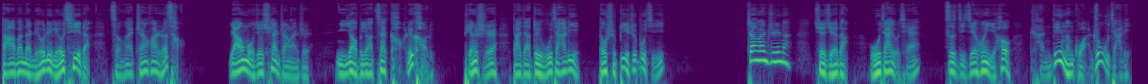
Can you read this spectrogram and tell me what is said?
打扮的流里流气的，总爱沾花惹草。养母就劝张兰芝：“你要不要再考虑考虑？”平时大家对吴佳丽都是避之不及。张兰芝呢，却觉得。吴家有钱，自己结婚以后肯定能管住吴佳丽。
